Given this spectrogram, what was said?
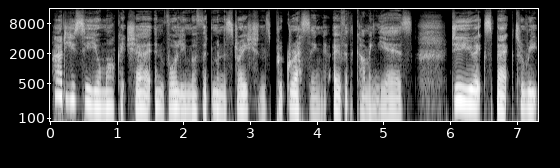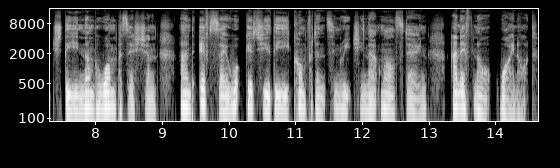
How do you see your market share in volume of administrations progressing over the coming years? Do you expect to reach the number one position? And if so, what gives you the confidence in reaching that milestone? And if not, why not?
